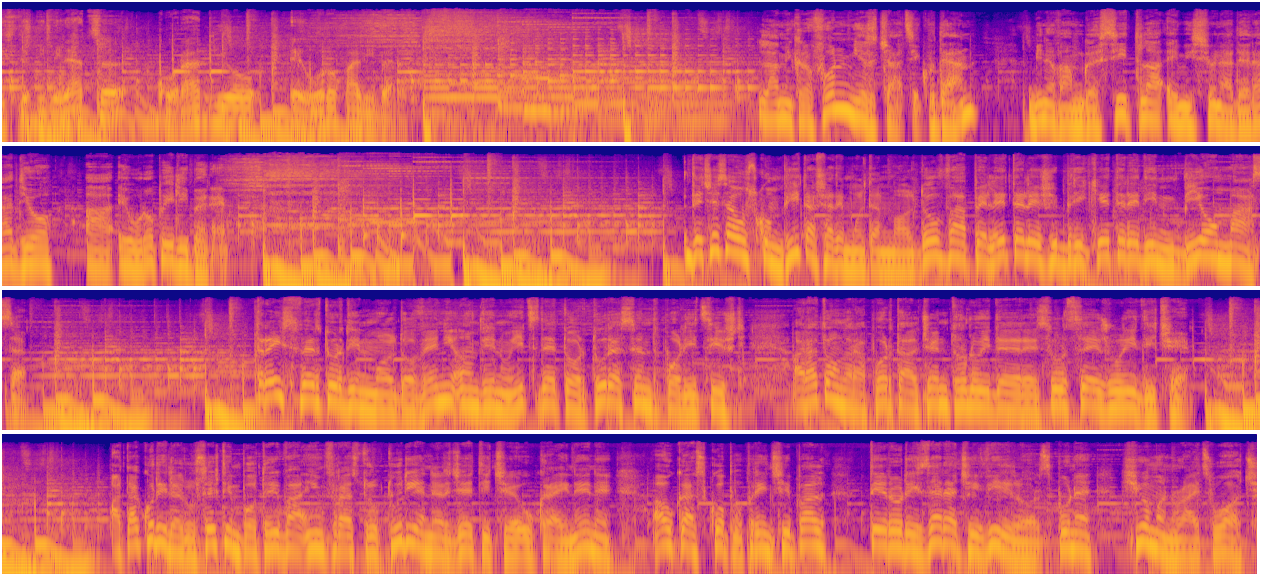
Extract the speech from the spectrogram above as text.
Este dimineață cu Radio Europa Liberă. La microfon Mircea Țicudean, bine v-am găsit la emisiunea de radio a Europei Libere. De ce s-au scumpit așa de mult în Moldova peletele și brichetele din biomasă? Trei sferturi din moldoveni învinuiți de tortură sunt polițiști, arată un raport al Centrului de Resurse Juridice. Atacurile rusești împotriva infrastructurii energetice ucrainene au ca scop principal terorizarea civililor, spune Human Rights Watch.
